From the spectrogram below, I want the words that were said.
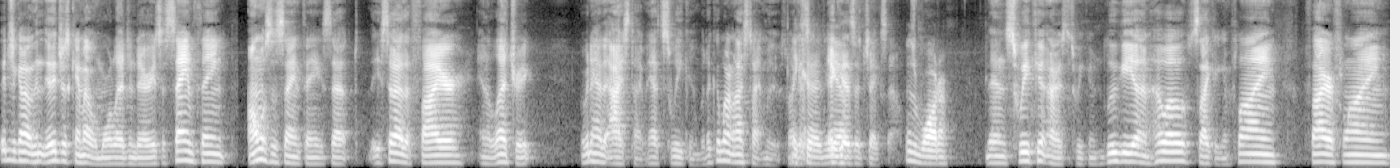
they just got they just came out with more legendaries. The same thing, almost the same thing, except they still had the fire and electric. But we didn't have the ice type. We had Suicune, but they could learn ice type moves. So I They guess could, I yeah. guess it checks out. Was water. Then Suicune, or Suicune, Lugia and Ho-Oh, Psychic and Flying, Fire Flying,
